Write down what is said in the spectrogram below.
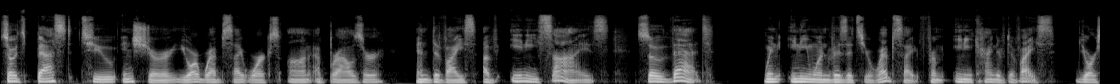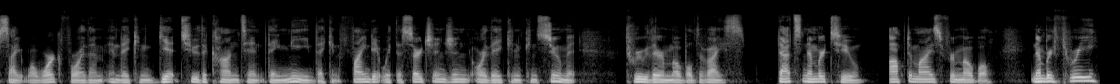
so it's best to ensure your website works on a browser and device of any size so that when anyone visits your website from any kind of device, your site will work for them and they can get to the content they need. They can find it with the search engine or they can consume it through their mobile device. That's number two, optimize for mobile. Number three,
